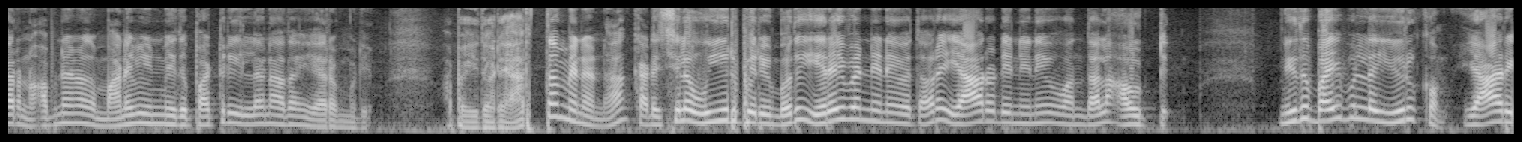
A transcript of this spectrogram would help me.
ஏறணும். அப்படின்னா மனைவியின் மீது பற்று இல்லைன்னா தான் ஏற முடியும். அப்போ இதோடைய அர்த்தம் என்னென்னா கடைசியில் உயிர் பிரியும் போது இறைவன் நினைவை தவிர யாருடைய நினைவு வந்தாலும் அவுட்டு இது பைபிளில் இருக்கும். யார்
